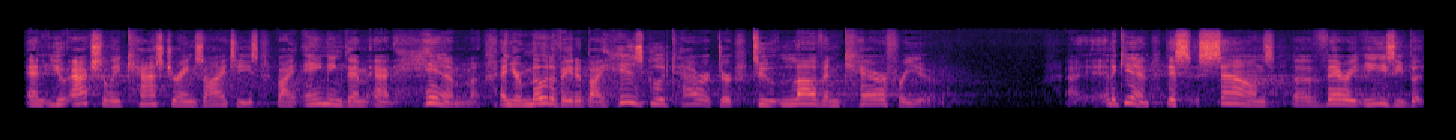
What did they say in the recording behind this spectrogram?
And you actually cast your anxieties by aiming them at Him. And you're motivated by His good character to love and care for you. And again, this sounds uh, very easy, but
